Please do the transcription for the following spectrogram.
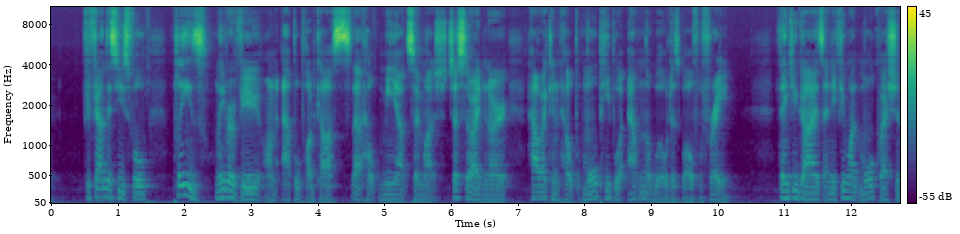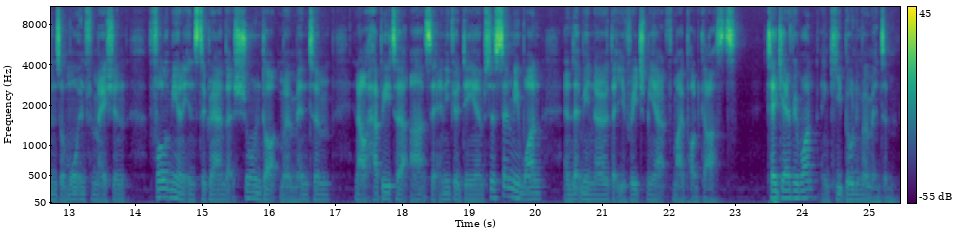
If you found this useful, please leave a review on Apple Podcasts. That helped me out so much, just so I know how I can help more people out in the world as well for free. Thank you guys, and if you want more questions or more information, follow me on Instagram, that's sean.momentum, and I'll happy to answer any of your DMs. Just send me one and let me know that you've reached me out for my podcasts. Take care, everyone, and keep building momentum.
